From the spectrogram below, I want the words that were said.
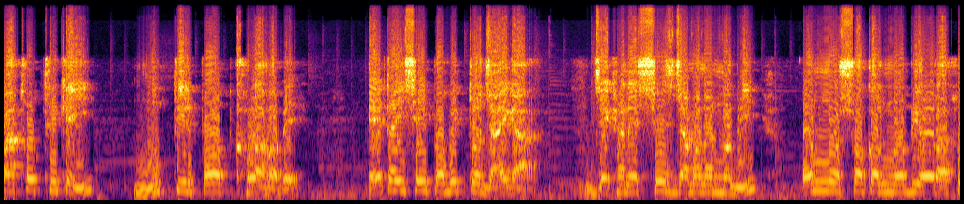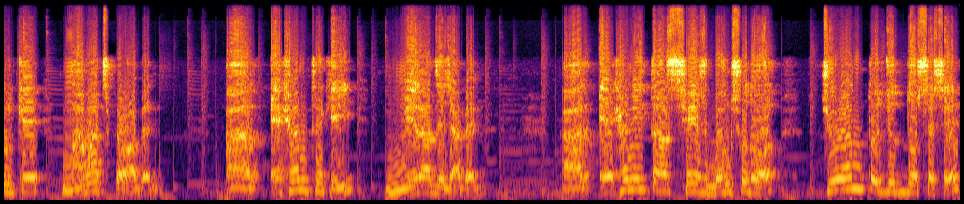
পাথর থেকেই মুক্তির পথ খোলা হবে। এটাই সেই পবিত্র জায়গা যেখানে শেষ জামানার নবী অন্য সকল নবী ও রাসূলকে নামাজ পড়াবেন আর এখান থেকেই মেরাজে যাবেন। আর এখানেই তার শেষ বংশধর চূড়ান্ত যুদ্ধ শেষে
